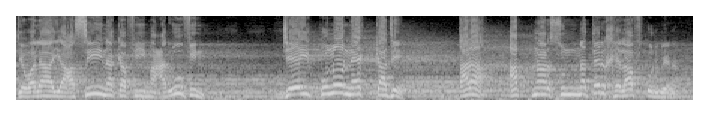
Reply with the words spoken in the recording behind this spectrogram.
যে, ওয়ালা কাফি মারুফিন। যেই কোনো ন্যাক কাজে তারা আপনার সুন্নাতের খেলাফ করবে না।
